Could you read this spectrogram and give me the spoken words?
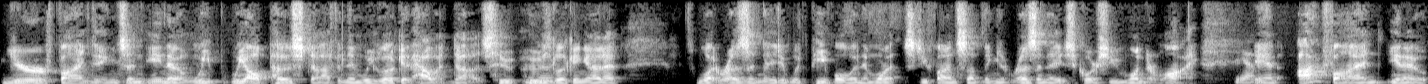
your findings and you know we we all post stuff and then we look at how it does who who's mm-hmm. looking at it what resonated with people and then once you find something that resonates of course you wonder why yeah. and i find you know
